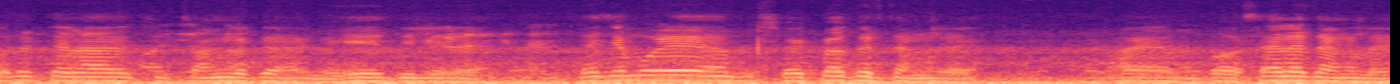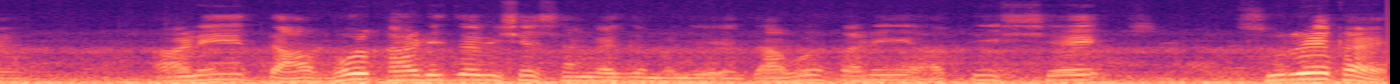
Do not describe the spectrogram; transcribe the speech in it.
परत त्याला चांगलं क- हे दिलेलं आहे. त्याच्यामुळे स्वयंपाकच चांगलं आहे. बसायला चांगलं आहे. आणि दाभोळ खाडीचं विशेष सांगायचं म्हणजे दाभोळ खाडी अतिशय सुरेख आहे.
